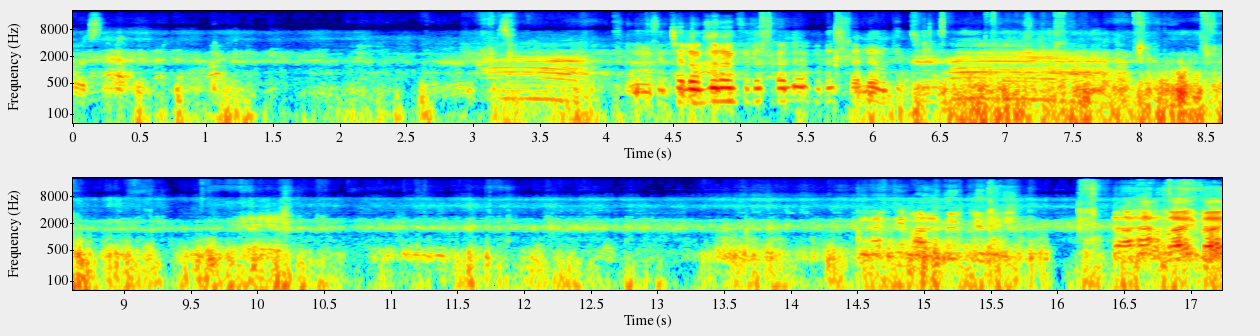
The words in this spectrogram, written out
হয়েছে। হ্যাঁ। উঠেছে লোকজন ওই ফুটেজ ফেলে ফুটেজ ফেলে উঠেছে। ভাই ভাই।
